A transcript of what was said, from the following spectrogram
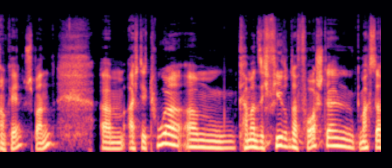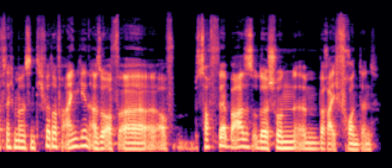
Okay, spannend. Ähm, Architektur ähm, kann man sich viel darunter vorstellen. Magst du da vielleicht mal ein bisschen tiefer drauf eingehen? Also auf, äh, auf Softwarebasis oder schon im Bereich Frontend?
